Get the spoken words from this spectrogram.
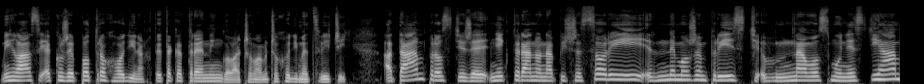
mi hlási akože po troch hodinách. To je taká tréningová, čo máme, čo chodíme cvičiť. A tam proste, že niekto ráno napíše, sorry, nemôžem prísť, na 8 nestíham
